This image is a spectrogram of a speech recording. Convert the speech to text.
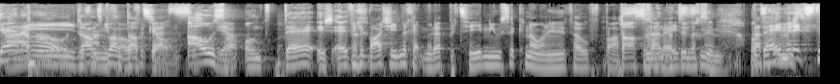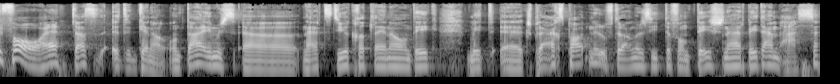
Genau, Ei, ich Transplantation. Also, Ja. und der ist einfach Wahrscheinlich hat mir jemand Hirn rausgenommen, wenn ich nicht aufgepasst Das könnte ich natürlich sein. Das haben wir jetzt davon, hä? Das, äh, genau. Und da haben wir es, äh, nachher zu tun, gehabt, Lena und ich, mit, äh, Gesprächspartner auf der anderen Seite vom Tisch, nachher bei diesem Essen,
